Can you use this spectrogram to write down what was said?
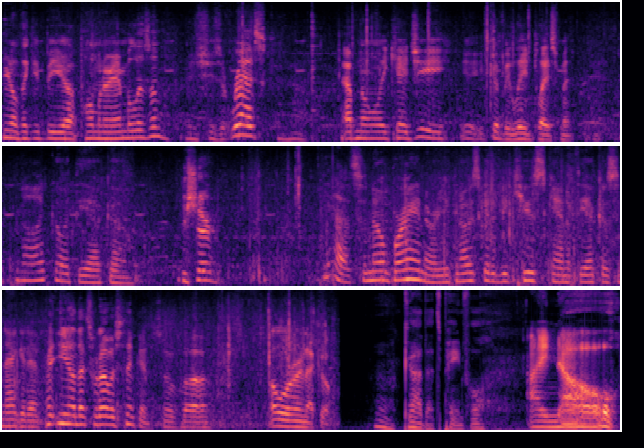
You don't think it'd be uh, pulmonary embolism? She's at risk. Abnormal EKG. It could be lead placement. No, I'd go with the echo. You sure? Yeah, it's a no-brainer. You can always get a VQ scan if the echo's negative. You know, that's what I was thinking. So, uh, I'll order an echo. Oh, God, that's painful. I know.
